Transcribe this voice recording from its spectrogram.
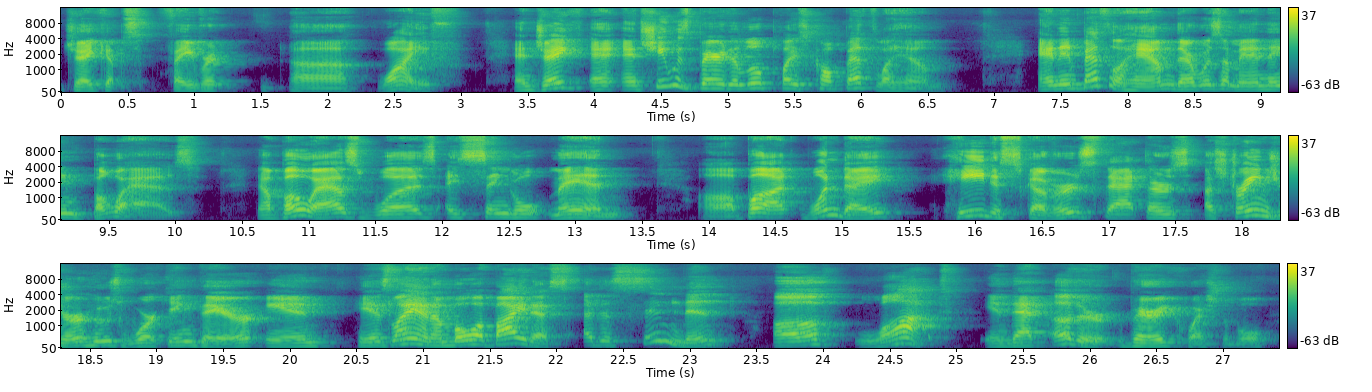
Jacob's favorite uh, wife. And, Jake, and she was buried in a little place called Bethlehem. And in Bethlehem, there was a man named Boaz. Now, Boaz was a single man, uh, but one day he discovers that there's a stranger who's working there in his land, a Moabitess, a descendant of Lot in that other very questionable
